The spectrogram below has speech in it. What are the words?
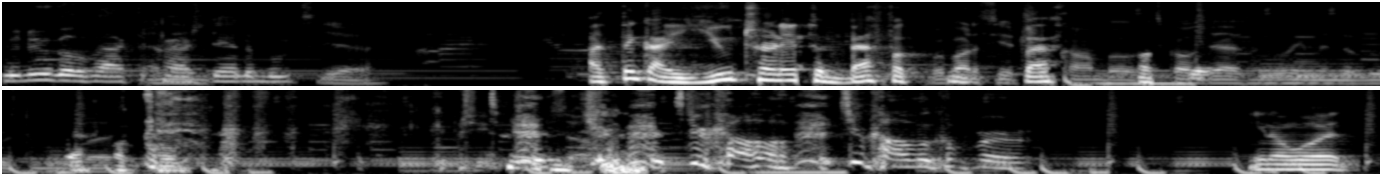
You do go back to And Crash then- Danda Boots. Yeah, I think I U-turn into Beffa. we're about to see a true Bef- combo. It's called Dazzling Gleeman to lose to Moonblast. Beffa- Cheat yourself. Chukama, Chukama confirmed. You know what?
